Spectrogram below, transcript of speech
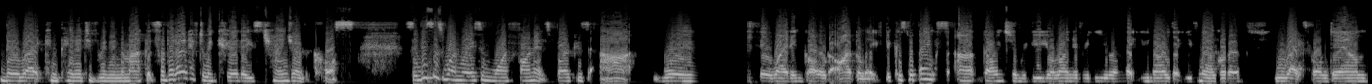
their rate competitive within the market so they don't have to incur these changeover costs. So this is one reason why finance brokers are worth their weight in gold, I believe, because the banks aren't going to review your loan every year and let you know that you've now got a your rates gone down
